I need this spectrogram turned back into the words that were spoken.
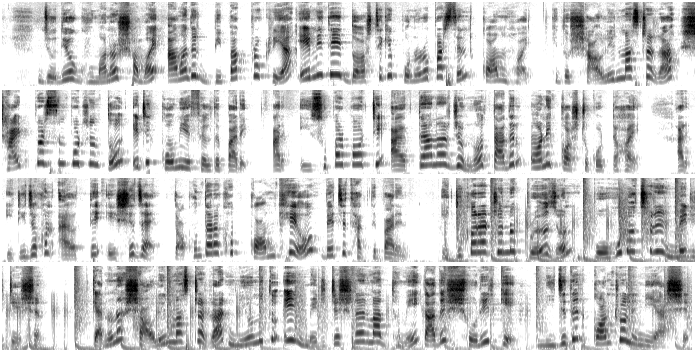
যদিও ঘুমানোর সময় আমাদের বিপাক প্রক্রিয়া এমনিতেই দশ থেকে পনেরো পার্সেন্ট কম হয়, কিন্তু শাওলিন মাস্টাররা ষাট পার্সেন্ট পর্যন্ত এটি কমিয়ে ফেলতে পারে। আর এই সুপার পাওয়ারটি আয়ত্তে আনার জন্য তাদের অনেক কষ্ট করতে হয়। আর এটি যখন আয়ত্তে এসে যায়, তখন তারা খুব কম খেয়েও বেঁচে থাকতে পারেন। এটি করার জন্য প্রয়োজন বহু বছরের মেডিটেশন কেননা শাওলিন মাস্টাররা নিয়মিত এই মেডিটেশনের মাধ্যমে তাদের শরীরকে নিজেদের কন্ট্রোলে নিয়ে আসেন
